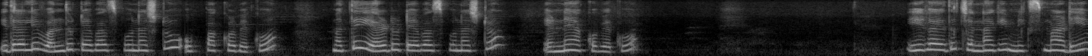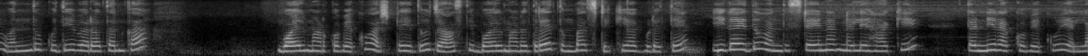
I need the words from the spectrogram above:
ಇದರಲ್ಲಿ ಒಂದು ಟೇಬಲ್ ಸ್ಪೂನಷ್ಟು ಉಪ್ಪು ಹಾಕ್ಕೊಳ್ಬೇಕು. ಮತ್ತು ಎರಡು ಟೇಬಲ್ ಸ್ಪೂನಷ್ಟು ಎಣ್ಣೆ ಹಾಕ್ಕೋಬೇಕು ಈಗ ಇದು ಚೆನ್ನಾಗಿ ಮಿಕ್ಸ್ ಮಾಡಿ ಒಂದು ಕುದಿ ಬರೋ ತನಕ ಬಾಯ್ಲ್ ಮಾಡ್ಕೋಬೇಕು. ಅಷ್ಟೇ ಇದು. ಜಾಸ್ತಿ ಬಾಯ್ಲ್ ಮಾಡಿದ್ರೆ ತುಂಬ ಸ್ಟಿಕ್ಕಿ ಆಗಿಬಿಡುತ್ತೆ. ಈಗ ಇದು ಒಂದು ಸ್ಟೇನರ್ನಲ್ಲಿ ಹಾಕಿ ತಣ್ಣೀರು ಹಾಕ್ಕೋಬೇಕು. ಎಲ್ಲ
